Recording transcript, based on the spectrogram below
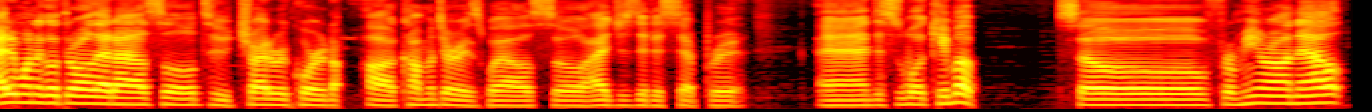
i didn't want to go through all that hassle to try to record uh, commentary as well so i just did it separate. And this is what came up. So from here on out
